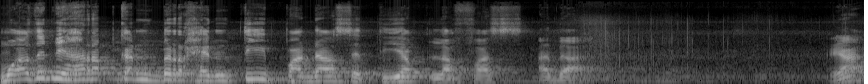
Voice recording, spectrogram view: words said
Muadzin diharapkan berhenti pada setiap lafaz adzan. Ya.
